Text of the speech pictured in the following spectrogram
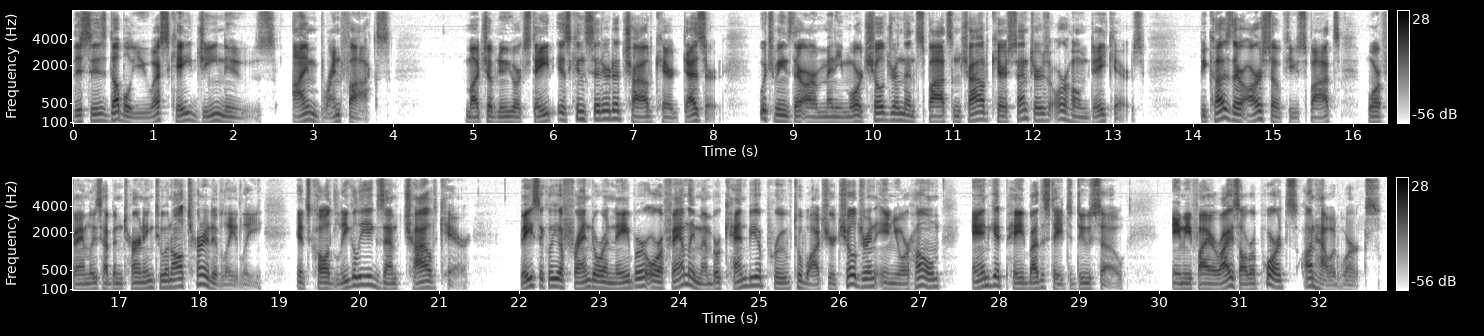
This is WSKG News. I'm Brent Fox. Much of New York State is considered a childcare desert, which means there are many more children than spots in childcare centers or home daycares. Because there are so few spots, more families have been turning to an alternative lately. It's called legally exempt childcare. Basically, a friend or a neighbor or a family member can be approved to watch your children in your home and get paid by the state to do so. Amy Feiereisel reports on how it works.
